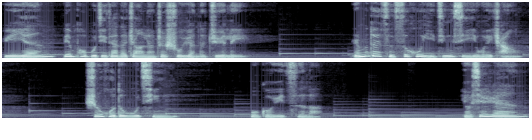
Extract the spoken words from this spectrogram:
语言便迫不及待的丈量着疏远的距离。人们对此似乎已经习以为常，生活的无情，莫过于此了。有些人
